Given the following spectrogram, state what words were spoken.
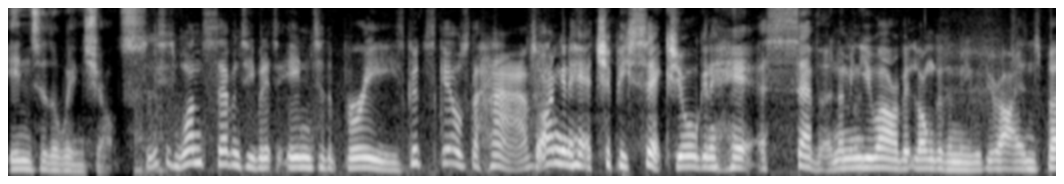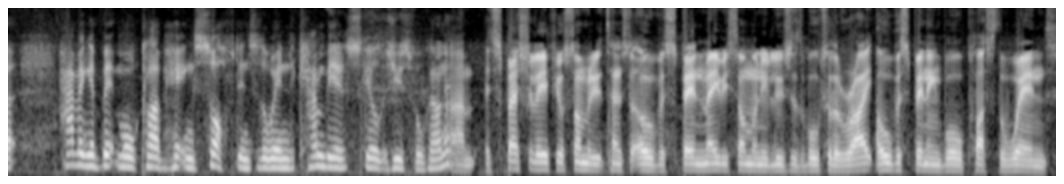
into the wind shots. So this is 170, but it's into the breeze. Good skills to have. So I'm going to hit a chippy six. You're going to hit a seven. I mean, you are a bit longer than me with your irons, but having a bit more club hitting soft into the wind can be a skill that's useful, can't it? Um, especially if you're somebody that tends to overspin, maybe someone who loses the ball to the right. Overspinning ball plus the wind,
